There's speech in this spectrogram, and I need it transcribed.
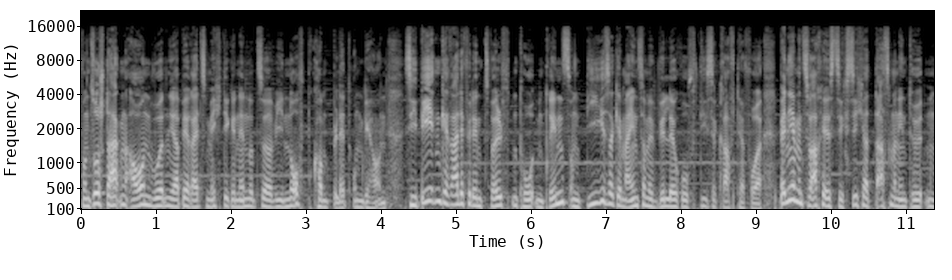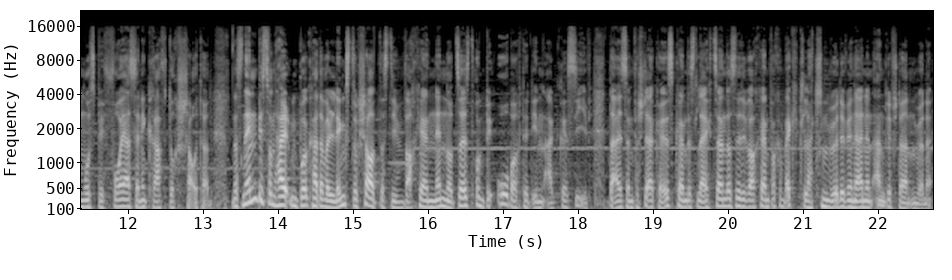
Von so starken Auen wurden ja bereits mächtige Nennutzer wie Nov komplett umgehauen. Sie beten gerade für den zwölften toten Prinz und dieser gemeinsame Wille ruft diese Kraft hervor. Benjamins Wache ist sich sicher, dass man ihn töten muss, bevor er seine Kraft durchschaut hat. Das Nennbiss von Haltenburg hat aber längst durchschaut, dass die Wache ein Nennnutzer ist und beobachtet ihn aggressiv. Da es ein Verstärker ist, könnte es leicht sein, dass er die Wache einfach wegklatschen würde, wenn er einen Angriff starten würde.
